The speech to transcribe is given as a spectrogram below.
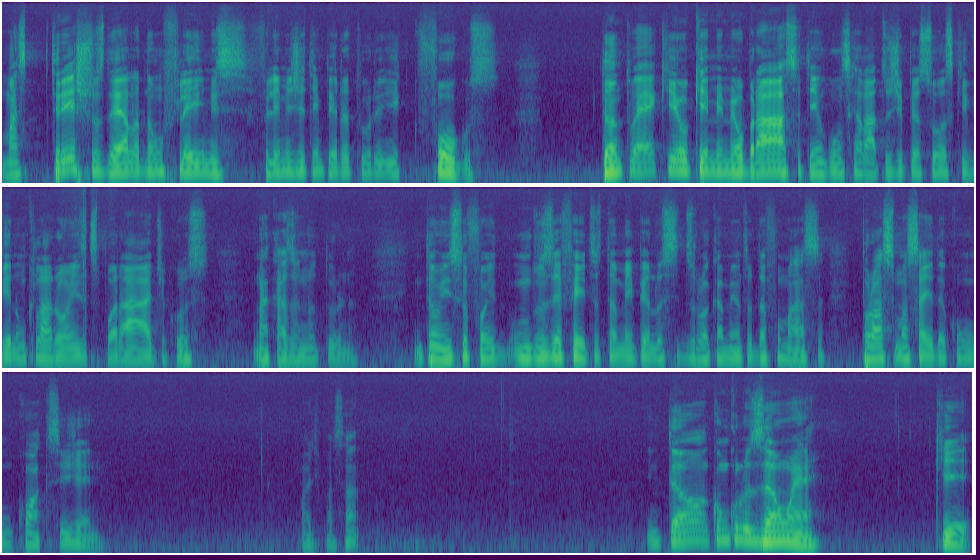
mas trechos dela dão flames, flames de temperatura e fogos. Tanto é que eu queimei meu braço, tem alguns relatos de pessoas que viram clarões esporádicos na casa noturna. Então isso foi um dos efeitos também pelo deslocamento da fumaça, próxima à saída com, com oxigênio. Pode passar? Então a conclusão é que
